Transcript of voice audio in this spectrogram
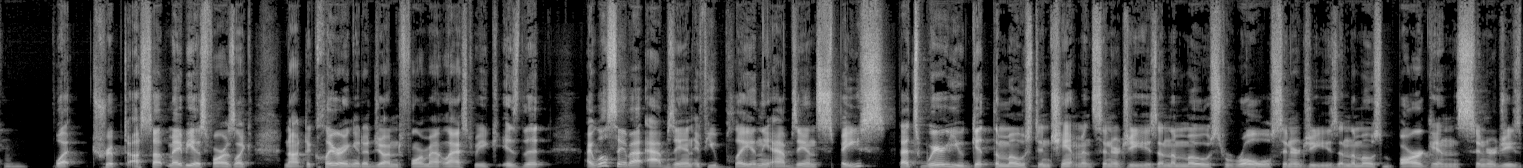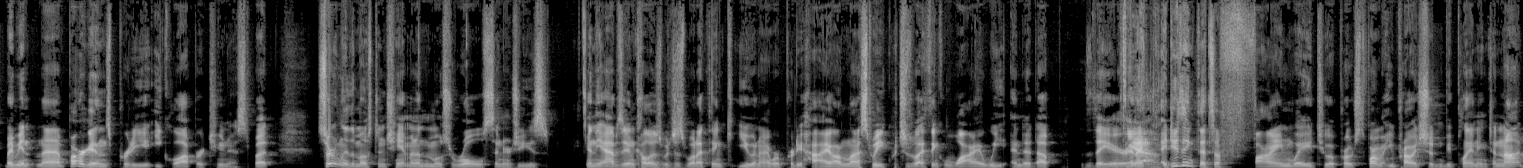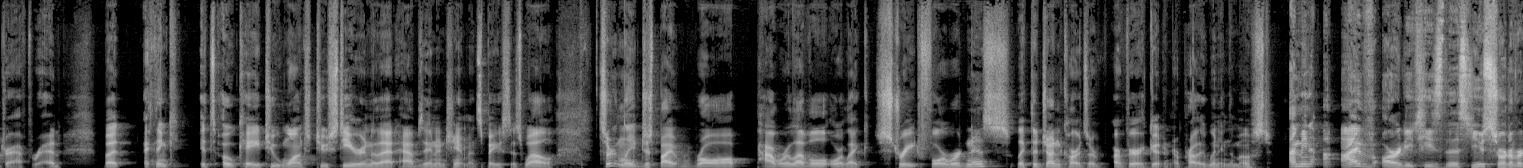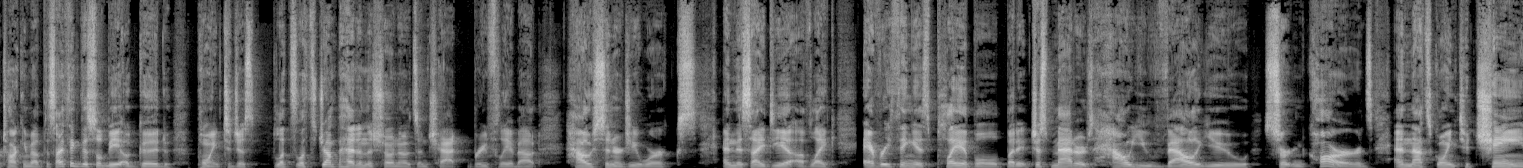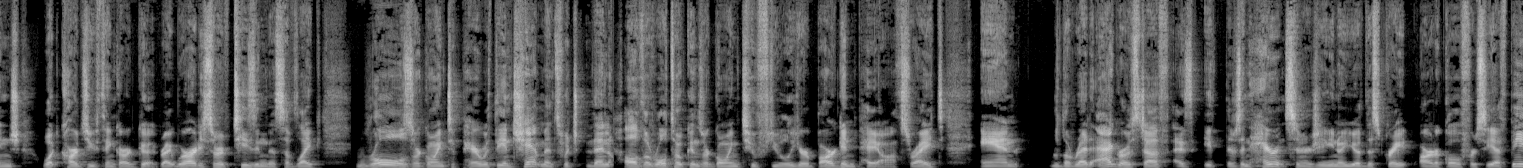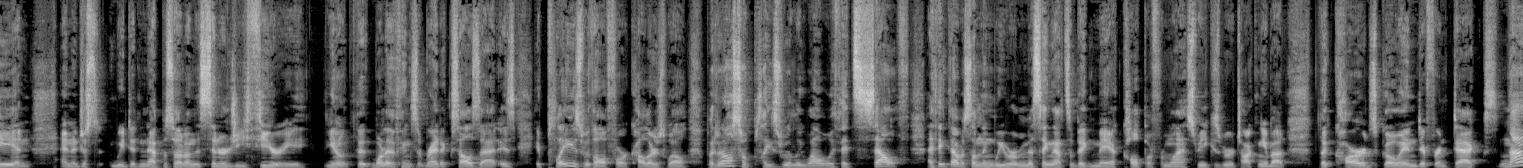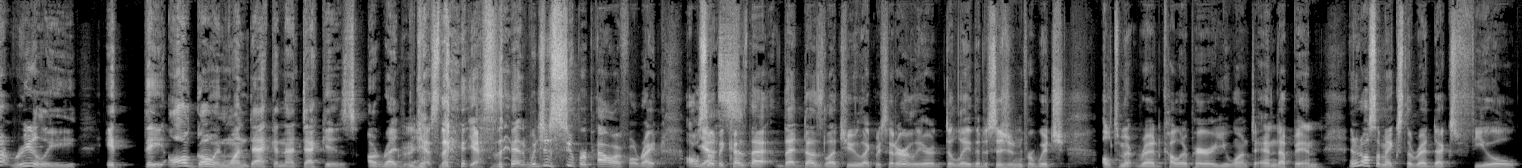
what tripped us up maybe as far as like not declaring it a jund format last week is that I will say about Abzan, if you play in the Abzan space, that's where you get the most enchantment synergies and the most role synergies and the most bargains synergies. Maybe nah, bargains pretty equal opportunist, but certainly the most enchantment and the most role synergies in the Abzan colors, which is what I think you and I were pretty high on last week, which is what I think why we ended up there. Yeah. And I, I, do think that's a fine way to approach the format. You probably shouldn't be planning to not draft red, but I think it's okay to want to steer into that Abzan enchantment space as well. Certainly, just by raw power level or like straightforwardness, like the Jund cards are, are very good and are probably winning the most. I mean, I've already teased this. You sort of are talking about this. I think this will be a good point to just let's let's jump ahead in the show notes and chat briefly about how synergy works and this idea of like everything is playable, but it just matters how you value certain cards, and that's going to change what cards you think are good, right? We're already sort of teasing this of like roles are going to pair with the enchantments, which then all the role tokens are going to fuel your bargain payoffs, right? And the red aggro stuff as it, there's inherent synergy. You know, you have this great article for CFB, and and just we did an episode on the synergy theory. You know, the, one of the things that red excels at is it plays with all four colors well, but it also plays really well with itself. I think that was something we were missing. That's a big mea culpa from last week because we were talking about the cards go in different decks. Not really it they all go in one deck and that deck is a red deck. yes yes which is super powerful right? Also yes. because that that does let you like we said earlier delay the decision for which ultimate red color pair you want to end up in. And it also makes the red decks feel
